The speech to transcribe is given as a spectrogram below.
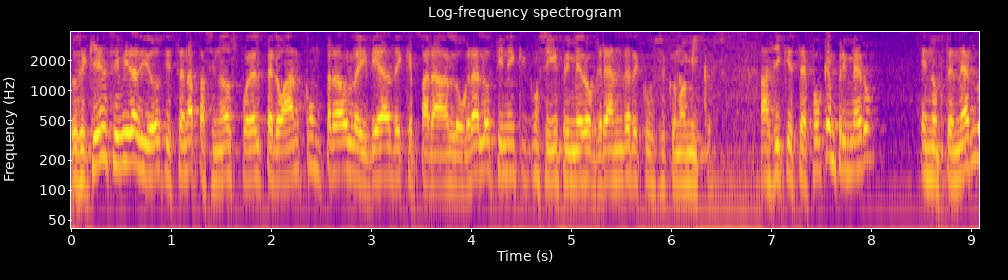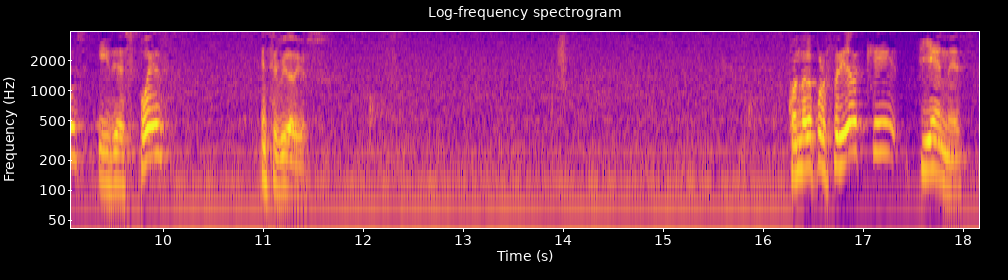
Los que quieren servir a Dios y están apasionados por Él, pero han comprado la idea de que para lograrlo tienen que conseguir primero grandes recursos económicos. Así que se enfocan primero en obtenerlos y después en servir a Dios. Cuando la prosperidad que tienes,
